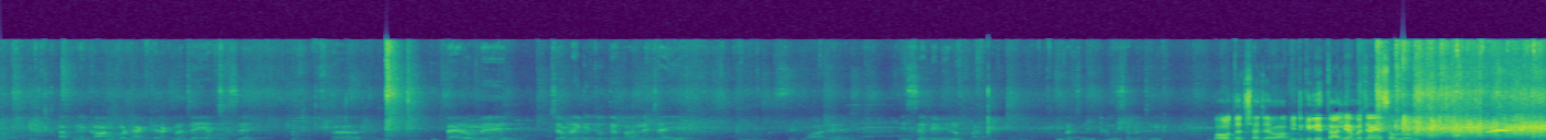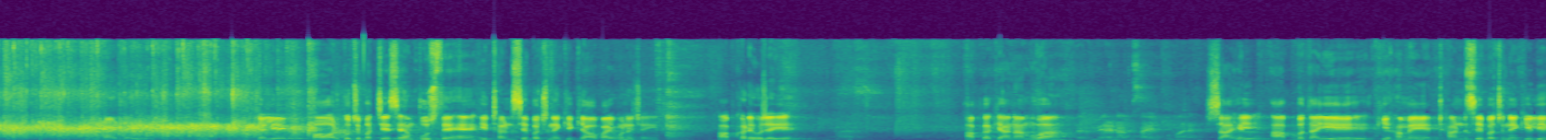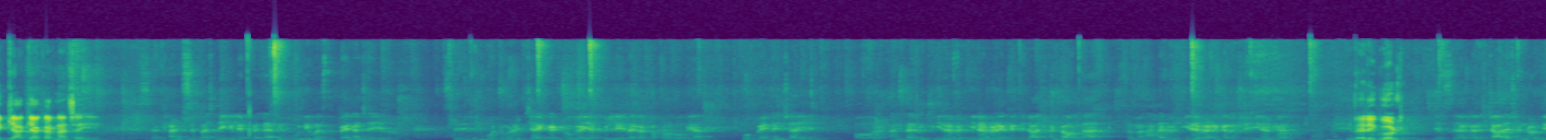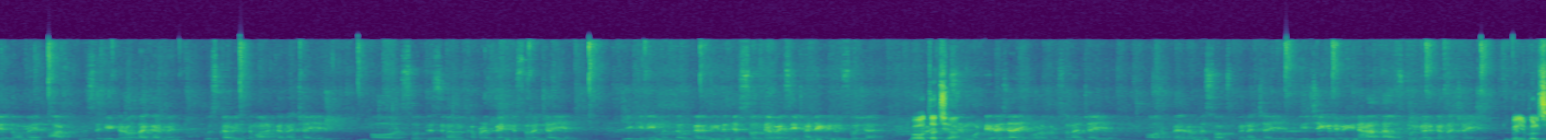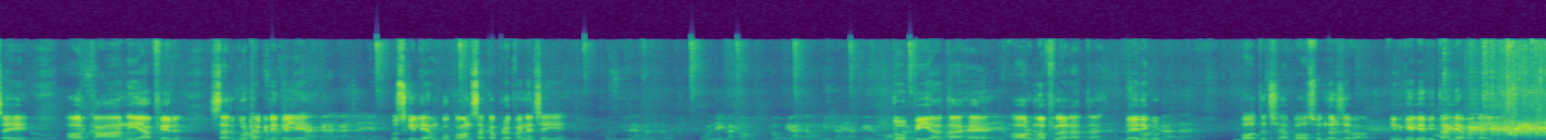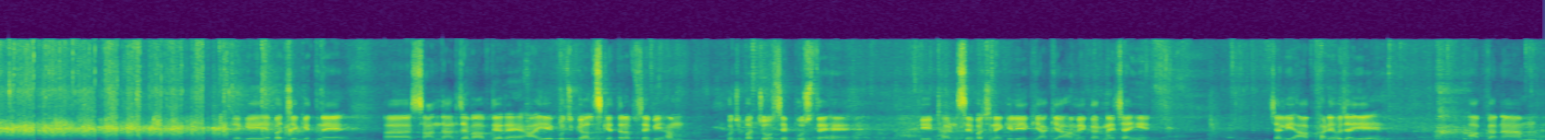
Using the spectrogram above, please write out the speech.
अपने कान को ढक के रखना चाहिए अच्छे से। पैरों में चमड़े के जूते पहनने चाहिए और इससे विभिन्न उपाय बचने ठंड से बचने के बहुत अच्छा जवाब। इनके लिए तालियाँ बजाएँ सब लोग। बैठ जाइए। चलिए और कुछ बच्चे से हम पूछते हैं कि ठंड से बचने के क्या उपाय होने चाहिए। आप खड़े हो जाइए। आपका क्या नाम हुआ? सर मेरा नाम साहिल कुमार है। साहिल आप बताइए कि हमें ठंड से बचने के लिए क्या क्या करना चाहिए? सर ठंड से बचने के लिए पहले हमें ऊनी वस्त्र पहनना चाहिए। मोटे मोटे जैकेट हो गया या फिर लेदर का कपड़ा हो गया वो पहनना चाहिए। और अंदर में इनर इनर वेयर करके ज़्यादा ठंडा होता है तो हमें अंदर में इनर वेयर करना चाहिए इनर वेयर। वेरी गुड जैसे अगर ज़्यादा ठंड होती है तो हमें आग जैसे हीटर होता है घर में उसका भी इस्तेमाल करना चाहिए। और सोते समय हमें कपड़े पहन के सोना चाहिए। ये कि नहीं मतलब गर्मी के दिन जैसे सोते हैं वैसे ही ठंडे के लिए सो जाए। बहुत अच्छा। मोटे रजाई ओढ़कर सोना चाहिए और पैरों में सॉक्स पहनना चाहिए। नीचे के लिए भी इनर आता है उसको भी वेयर करना चाहिए। बिल्कुल सही। और कान या फिर सर को ढकने के लिए रखना चाहिए। उसके लिए हमको कौन सा कपड़े पहनना चाहिए? उसके लिए मतलब ऊनी का टोपी आता है ऊनी का या फिर टोपी आता है और मफलर आता है। वेरी गुड है। बहुत अच्छा बहुत सुंदर जवाब। इनके लिए भी तालियाँ बजाइए। देखिए ये बच्चे कितने शानदार जवाब दे रहे हैं। आइए कुछ गर्ल्स के तरफ़ से भी हम कुछ बच्चों से पूछते हैं कि ठंड से बचने के लिए क्या क्या हमें करने चाहिए। चलिए आप खड़े हो जाइए। आपका नाम?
